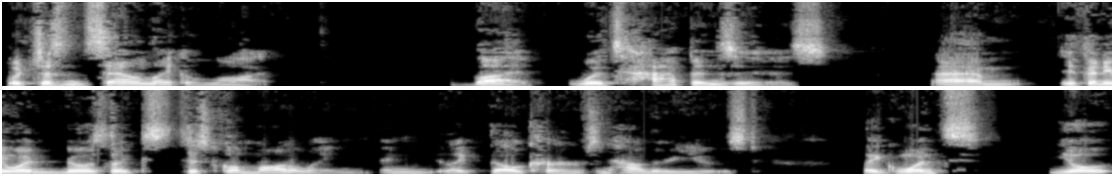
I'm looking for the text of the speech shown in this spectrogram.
which doesn't sound like a lot but what happens is um, if anyone knows like statistical modeling and like bell curves and how they're used, like once you'll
